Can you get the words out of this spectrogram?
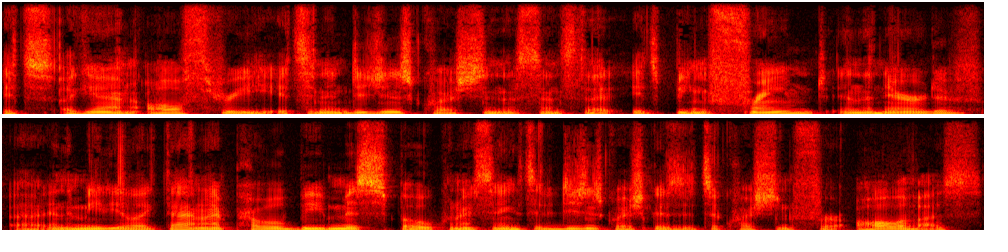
It's again all three. It's an indigenous question in the sense that it's being framed in the narrative uh, in the media like that. And I probably misspoke when I say it's an indigenous question because it's a question for all of us.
